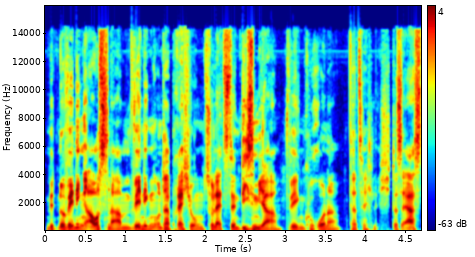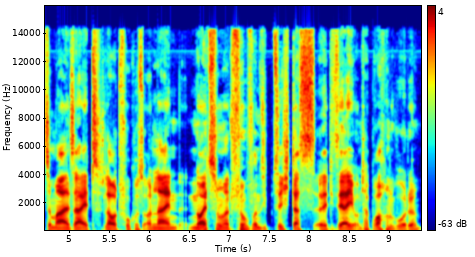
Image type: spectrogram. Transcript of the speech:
Mit nur wenigen Ausnahmen, wenigen Unterbrechungen, zuletzt in diesem Jahr, wegen Corona tatsächlich. Das erste Mal seit, laut Focus Online, 1975, dass äh, die Serie unterbrochen wurde,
